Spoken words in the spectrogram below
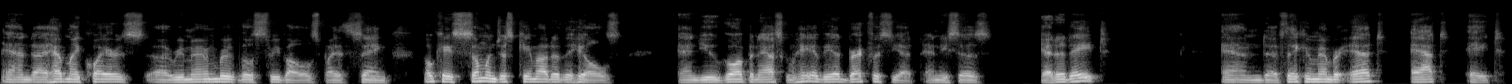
And I have my choirs uh, remember those three vowels by saying, "Okay, someone just came out of the hills." And you go up and ask him, "Hey, have you had breakfast yet?" And he says, "At at eight. And if they can remember at at eight,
